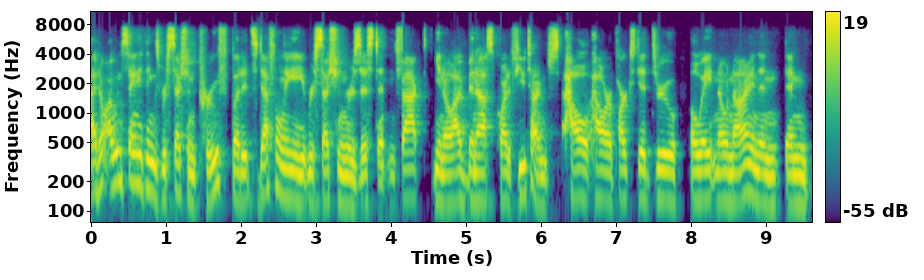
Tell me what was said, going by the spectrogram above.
I don't I wouldn't say anything's recession proof, but it's definitely recession resistant. In fact, you know, I've been asked quite a few times how how our parks did through 08 and 09 and and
